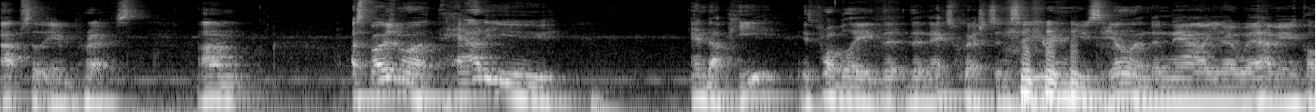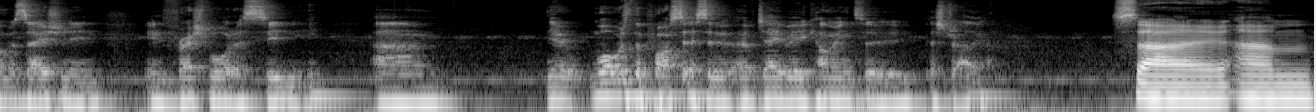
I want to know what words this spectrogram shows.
absolutely impressed. Um, I suppose my, how do you end up here is probably the, the next question. So you're in New Zealand and now you know we're having a conversation in, in freshwater Sydney. Um, you know, what was the process of, of JB coming to Australia? So um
